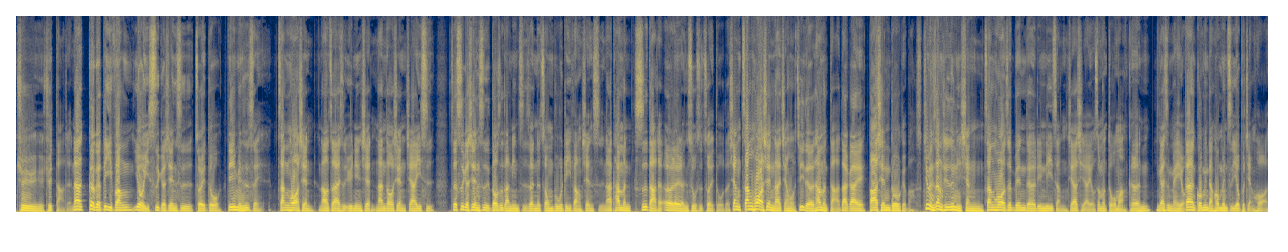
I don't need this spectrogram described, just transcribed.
去去打的。那各个地方又以四个县市最多，第一名是谁？彰化县，然后再来是云林县、南投县、嘉义市，这四个县市都是蓝领执政的中部地方县市。那他们施打的二类人数是最多的。像彰化县来讲，我记得他们打大概八千多个吧。基本上，其实你想彰化这边的邻里长加起来有这么多吗？可能应该是没有。当然，国民党后面自己又不讲话，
